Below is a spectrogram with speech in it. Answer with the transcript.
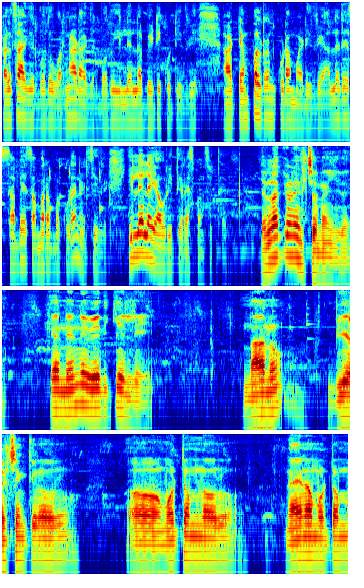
ಕಳಸ ಆಗಿರ್ಬೋದು, ಹೊರನಾಡು ಆಗಿರ್ಬೋದು, ಇಲ್ಲೆಲ್ಲ ಭೇಟಿ ಕೊಟ್ಟಿದ್ರಿ ಟೆಂಪಲ್ ರನ್ ಕೂಡ ಮಾಡಿದ್ರಿ ಅಲ್ಲದೆ ಸಭೆ ಸಮಾರಂಭ ಕೂಡ ನಡೆಸಿದ್ರಿ. ಇಲ್ಲೆಲ್ಲ ಯಾವ ರೀತಿ ರೆಸ್ಪಾನ್ಸ್ ಸಿಗ್ತಾ ಇದೆ? ಎಲ್ಲ ಕಡೆ ಚೆನ್ನಾಗಿದೆ. ನಿನ್ನೆ ವೇದಿಕೆಯಲ್ಲಿ ನಾನು, ಬಿ. ಎಲ್. ಶಂಕರ್ ಅವರು ಮೊಟ್ಟಮ್ಮನವರು, ನಯನ ಮೊಟ್ಟಮ್ಮ,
